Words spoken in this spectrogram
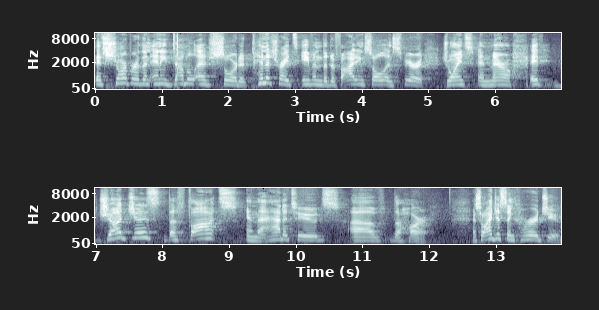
it's sharper than any double edged sword. It penetrates even the dividing soul and spirit, joints and marrow. It judges the thoughts and the attitudes of the heart. And so I just encourage you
